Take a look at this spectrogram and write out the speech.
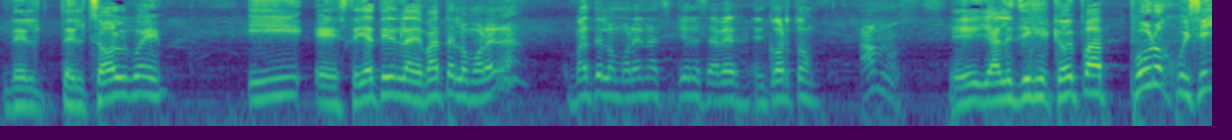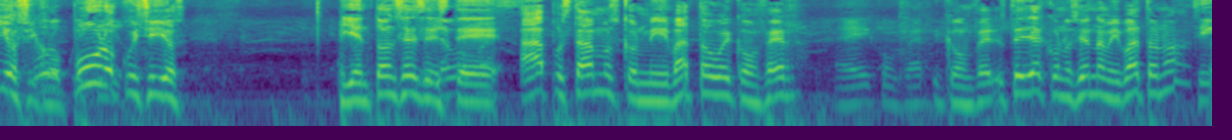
del, del sol, güey. Y este, ya tienes la de Bátelo Morena. Bátelo Morena, si quieres saber, en corto. Vámonos. Y ya les dije que hoy para puro cuisillos, hijo, puro, cuisillos. Y entonces, Y este, ah, pues estábamos con mi vato, güey, con Fer. Ey, con Fer. Y con Fer. Ustedes ya conocían a mi vato, ¿no? Sí.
